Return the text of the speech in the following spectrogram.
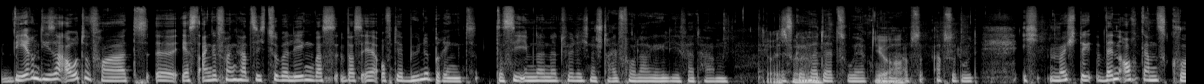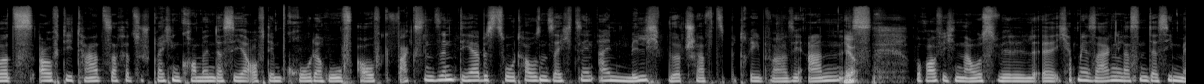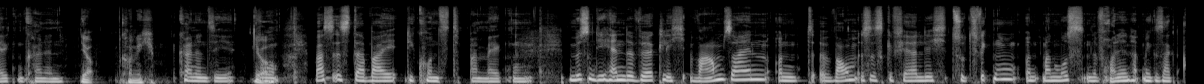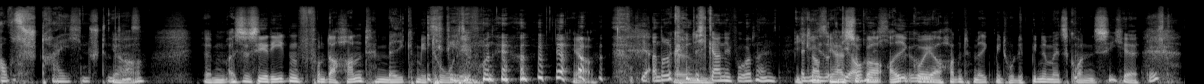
während dieser Autofahrt äh, erst angefangen hat, sich zu überlegen, was, was er auf der Bühne bringt. Dass sie ihm dann natürlich eine Steilvorlage geliefert haben. Ja, das gehört dazu, Herr Krone. ja. Abso absolut. Ich möchte, wenn auch ganz kurz, auf die Tatsache zu sprechen kommen, dass Sie ja auf dem Kroderhof aufgewachsen sind, der bis 2016 ein Milchwirtschaftsbetrieb war. Sie ahnen Ja. es, worauf ich hinaus will. Äh, Ich habe mir sagen lassen, dass Sie melken können. Ja, kann ich. Können Sie. Ja. So. Was ist dabei die Kunst beim Melken? Müssen die Hände wirklich warm sein und warum ist es gefährlich zu zwicken? Und man muss, eine Freundin hat mir gesagt, ausstreichen. Stimmt das? Ja. Ähm, also Sie reden von der Handmelkmethode. Ja. Die andere könnte ich gar nicht beurteilen. Ich glaube, die, heißt auch sogar nicht. Allgäuer Handmelkmethode. Bin mir jetzt gar nicht sicher.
